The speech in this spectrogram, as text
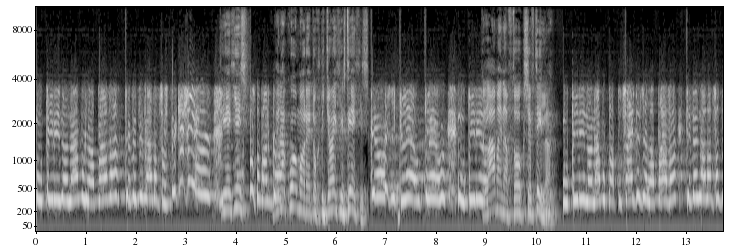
Μου πήρε η νονά μου λαμπάδα και με την άδαψα στην εκκλησία. Τι έχεις; Στο μπαλκόν. Δεν ακούω μωρέ, το χτυκιό έχεις, τι έχεις; Και όχι, κλαίω, κλαίω. Μου πήρε. Κλάμα είναι αυτό, ξεφτύλα. Μου πήρε η νονά μου παπουτσάκια και λαμπάδα και δεν άδαψα τη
